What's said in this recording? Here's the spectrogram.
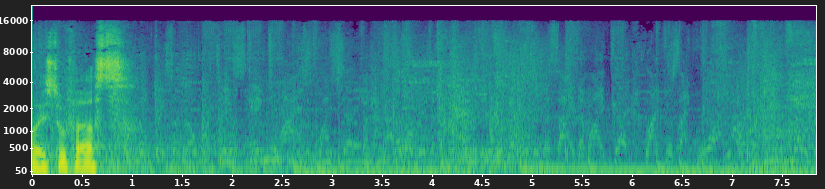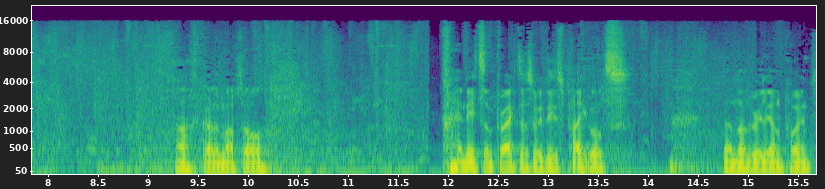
Oh, he's too fast. Oh, got him after all. I need some practice with these Pyke ults. They're not really on point.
